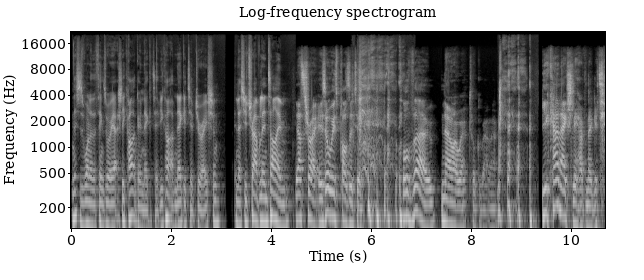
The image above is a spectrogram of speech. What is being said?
This is one of the things where you actually can't go negative. You can't have negative duration unless you travel in time. That's right. It's always positive. Although, no, I won't talk about that. you can actually have negative.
